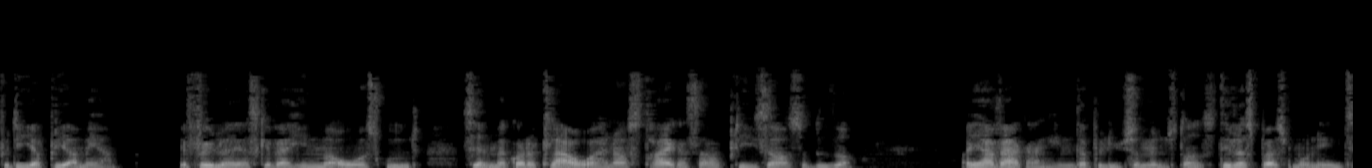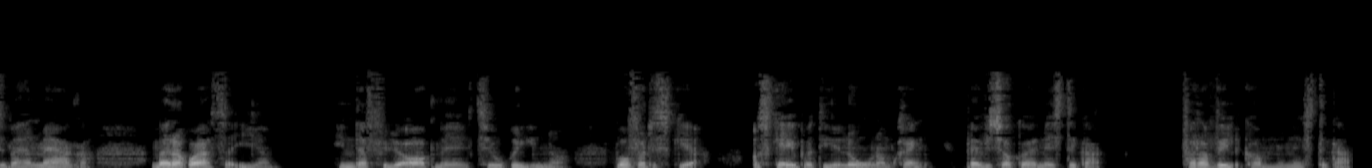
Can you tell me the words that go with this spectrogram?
fordi jeg bliver med ham. Jeg føler, at jeg skal være hende med overskuddet, selvom jeg godt er klar over, at han også strækker sig og pleaser og så videre. Og jeg er hver gang hende, der belyser mønstret, stiller spørgsmålene ind til, hvad han mærker, hvad der rører sig i ham. Hende, der følger op med teorien og hvorfor det sker, og skaber dialogen omkring, hvad vi så gør næste gang. For der vil komme en næste gang.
